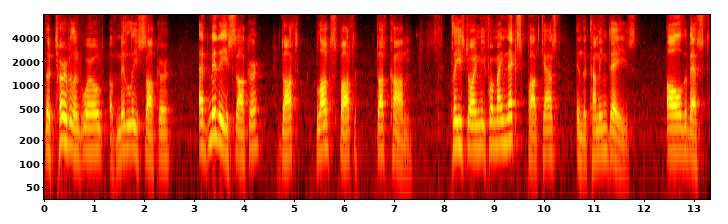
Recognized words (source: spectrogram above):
The Turbulent World of Middle East Soccer, at mideastsoccer.com blogspot.com. Please join me for my next podcast in the coming days. All the best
